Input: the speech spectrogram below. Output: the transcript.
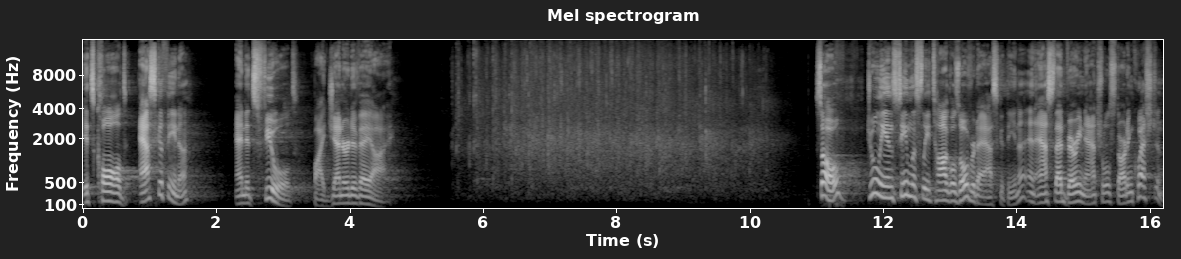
It's called Ask Athena, and it's fueled by generative AI. So, Julian seamlessly toggles over to Ask Athena and asks that very natural starting question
